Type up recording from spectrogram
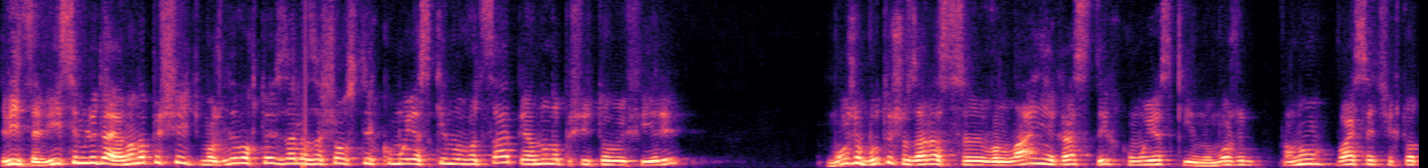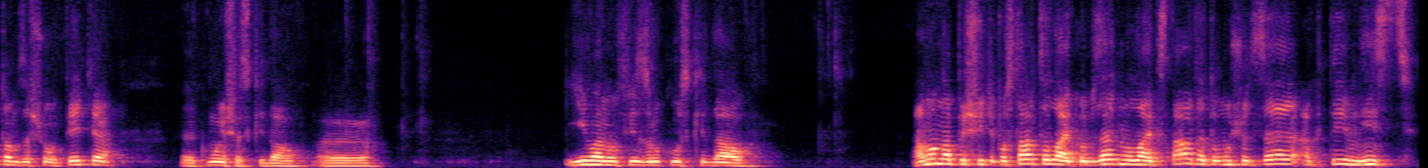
Дивіться, 8 людей. А ну напишіть, можливо, хтось зараз зайшов з тих, кому я скинув в WhatsApp, а ну напишіть то в ефірі. Може бути, що зараз е, в онлайні якраз з тих, кому я скину. Може, а ну, Вася чи хто там зайшов, Петя, е, кому я ще скидав. Е, Івану фізруку скидав. А ну напишіть, поставте лайк, обов'язково лайк ставте, тому що це активність.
